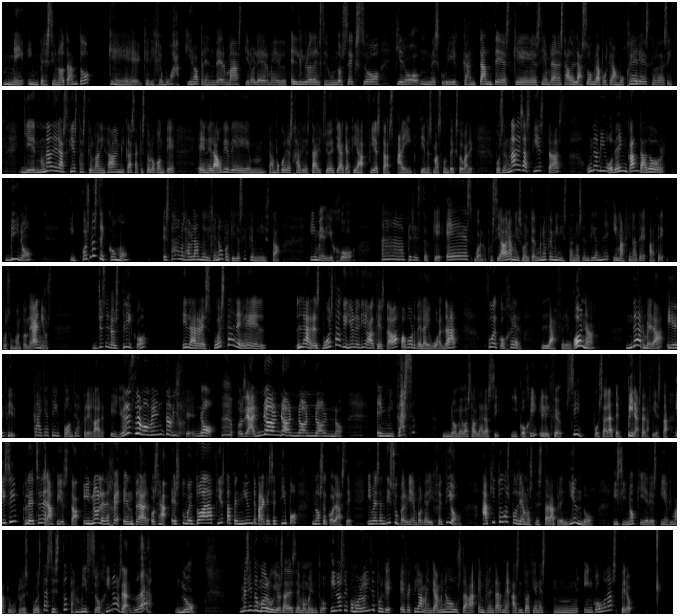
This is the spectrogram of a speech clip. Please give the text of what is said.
me impresionó tanto que, dije, Buah, quiero aprender más, quiero leerme el, libro del segundo sexo, quiero descubrir cantantes que siempre han estado en la sombra porque eran mujeres, cosas así. Y en una de las fiestas que organizaba en mi casa, que esto lo conté en el audio de mm, Tampoco eres Harry Styles, yo decía que hacía fiestas, ahí tienes más contexto, vale. Pues en una de esas fiestas, un amigo de Encantador vino y pues no sé cómo, estábamos hablando y dije, no, porque yo soy feminista. Y me dijo, ah, pero ¿esto qué es? Bueno, pues si ahora mismo el término feminista no se entiende, imagínate hace pues un montón de años. Yo se lo explico y la respuesta de él, la respuesta que yo le diga que estaba a favor de la igualdad, fue coger la fregona, dármela y decir, cállate y ponte a fregar. Y yo en ese momento dije, no, o sea, no, no, no, no, no. En mi casa no me vas a hablar así. Y cogí y le dije, sí, pues ahora te piras de la fiesta. Y sí, le eché de la fiesta y no le dejé entrar. O sea, estuve toda la fiesta pendiente para que ese tipo no se colase. Y me sentí súper bien porque dije, tío, aquí todos podríamos estar aprendiendo. Y si no quieres, y encima tu respuesta es esto tan misógino, o sea, no. Me siento muy orgullosa de ese momento. Y no sé cómo lo hice porque efectivamente a mí no me gustaba enfrentarme a situaciones mm, incómodas, pero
